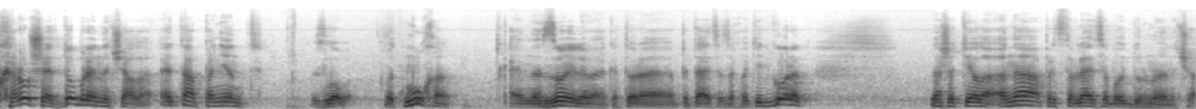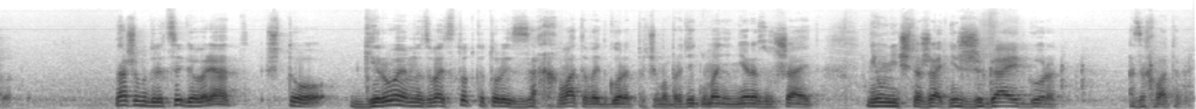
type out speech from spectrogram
хорошее, доброе начало – это оппонент злого. Вот муха, такая назойливая, которая пытается захватить город – наше тело, она представляет собой дурное начало. Наши мудрецы говорят, что героем называется тот, который захватывает город, причем, обратите внимание, не разрушает, не уничтожает, не сжигает город, а захватывает.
